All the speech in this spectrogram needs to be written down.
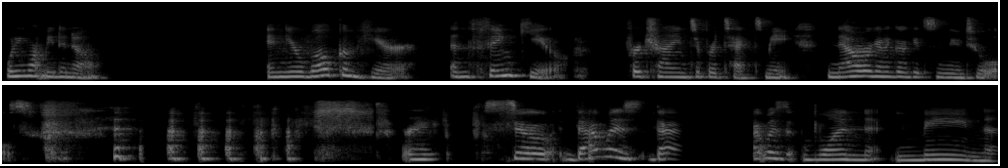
What do you want me to know? And you're welcome here. And thank you for trying to protect me. Now we're going to go get some new tools. right. So that was that that was one main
